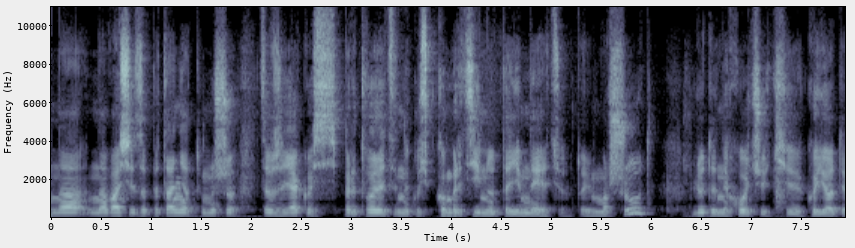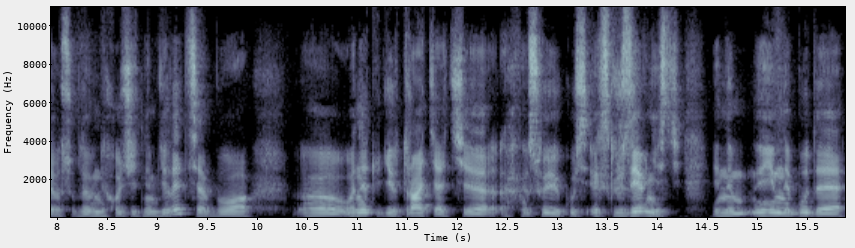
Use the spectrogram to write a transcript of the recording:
На, на ваші запитання, тому що це вже якось перетворюється на якусь комерційну таємницю. Той маршрут. Люди не хочуть, е, койоти особливо не хочуть ним ділитися, бо е, вони тоді втратять е, свою якусь ексклюзивність і їм не буде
